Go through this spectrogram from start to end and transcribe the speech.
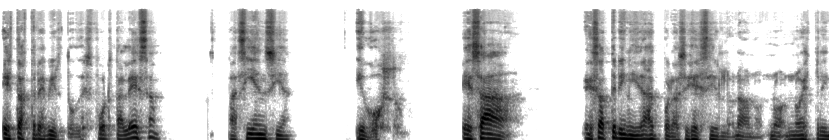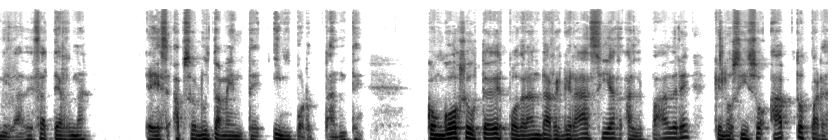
estas tres virtudes, fortaleza, paciencia y gozo. Esa esa Trinidad, por así decirlo, no, no, no, no es Trinidad, esa terna es absolutamente importante. Con gozo ustedes podrán dar gracias al Padre que los hizo aptos para,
